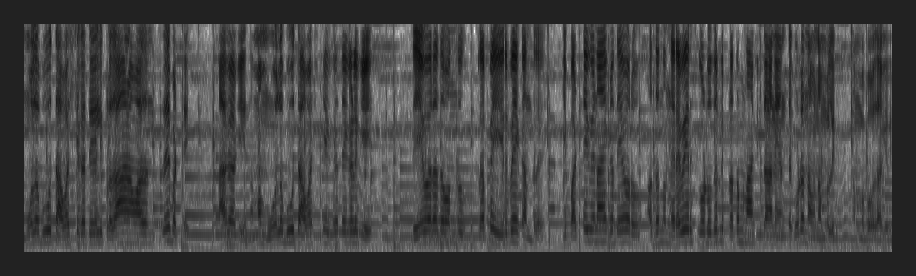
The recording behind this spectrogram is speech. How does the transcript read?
ಮೂಲಭೂತ ಅವಶ್ಯಕತೆಯಲ್ಲಿ ಪ್ರಧಾನವಾದಂಥದ್ದೇ ಬಟ್ಟೆ. ಹಾಗಾಗಿ ನಮ್ಮ ಮೂಲಭೂತ ಅವಶ್ಯಕತೆಗಳಿಗೆ ದೇವರದ ಒಂದು ಕೃಪೆ ಇರಬೇಕಂದ್ರೆ ಈ ಬಟ್ಟೆ ವಿನಾಯಕ ದೇವರು ಅದನ್ನು ನೆರವೇರಿಸಿಕೊಡುವುದರಲ್ಲಿ ಪ್ರಥಮನಾಗಿದ್ದಾನೆ ಅಂತ ಕೂಡ ನಾವು ನಂಬಲಿ, ನಂಬಬಹುದಾಗಿದೆ.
